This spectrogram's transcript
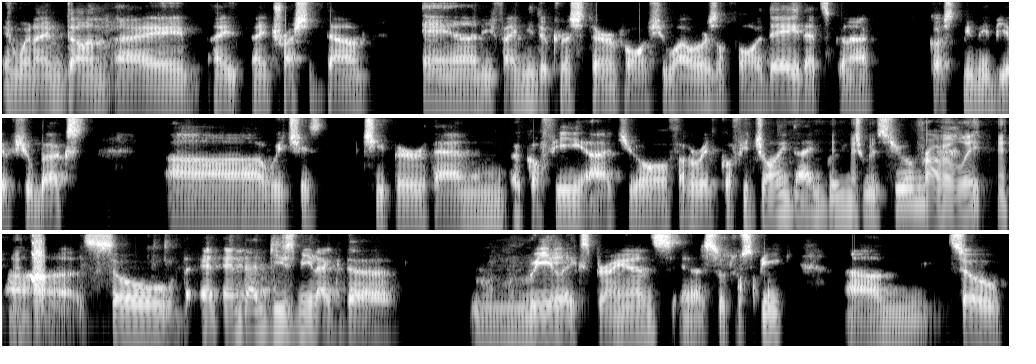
And when I'm done, I, I, I trash it down. And if I need a cluster for a few hours or for a day, that's going to cost me maybe a few bucks, uh, which is cheaper than a coffee at your favorite coffee joint, I'm going to assume. Probably. uh, so, and, and that gives me like the real experience, uh, so to speak. Um, so,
